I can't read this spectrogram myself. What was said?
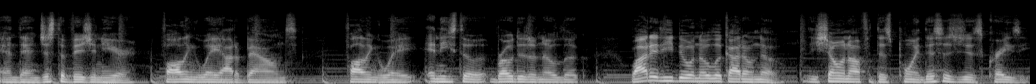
and then just a vision here, falling away out of bounds, falling away, and he still, bro did a no look. Why did he do a no look? I don't know. He's showing off at this point. This is just crazy.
